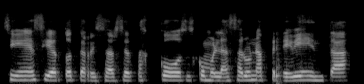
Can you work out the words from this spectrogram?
si bien es cierto, aterrizar ciertas cosas como lanzar una preventa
